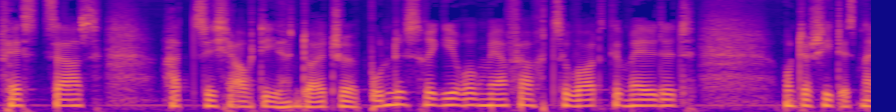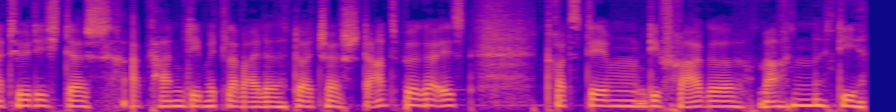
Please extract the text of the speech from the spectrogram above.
festsaß, hat sich auch die deutsche Bundesregierung mehrfach zu Wort gemeldet. Unterschied ist natürlich, dass Akandi mittlerweile deutscher Staatsbürger ist. Trotzdem die Frage, machen die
